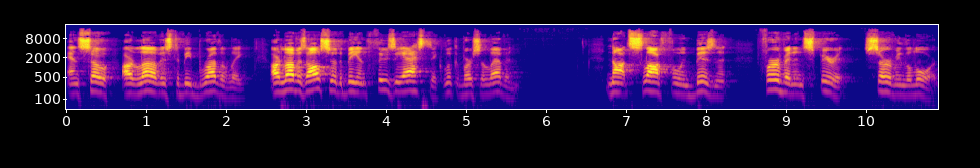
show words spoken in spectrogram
And so our love is to be brotherly. Our love is also to be enthusiastic. Look at verse 11. Not slothful in business, fervent in spirit, serving the Lord.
